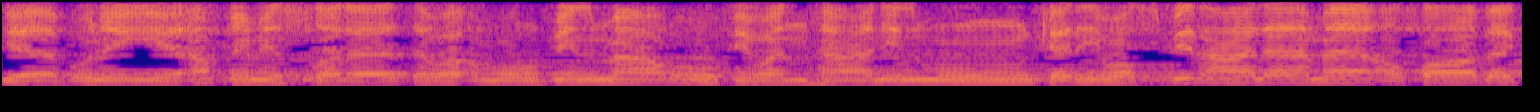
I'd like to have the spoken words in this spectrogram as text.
يا بني أقم الصلاة وأمر بالمعروف وانهى عن المنكر واصبر على ما أصابك،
